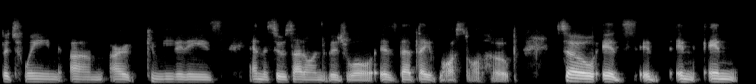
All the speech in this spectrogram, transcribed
between um, our communities and the suicidal individual is that they've lost all hope. So it's it and and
